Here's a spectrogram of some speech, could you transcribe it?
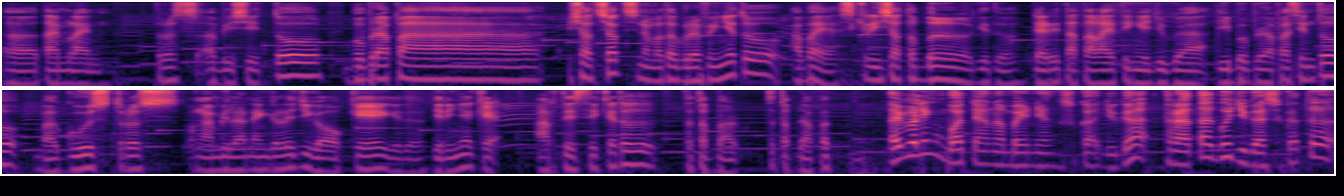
eh, timeline terus abis itu beberapa shot-shot sinematografinya tuh apa ya screenshotable gitu dari tata lightingnya juga di beberapa scene tuh bagus terus pengambilan angle-nya juga oke gitu jadinya kayak artistiknya tuh tetap tetap dapat Tapi paling buat yang nambahin yang suka juga, ternyata gue juga suka tuh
